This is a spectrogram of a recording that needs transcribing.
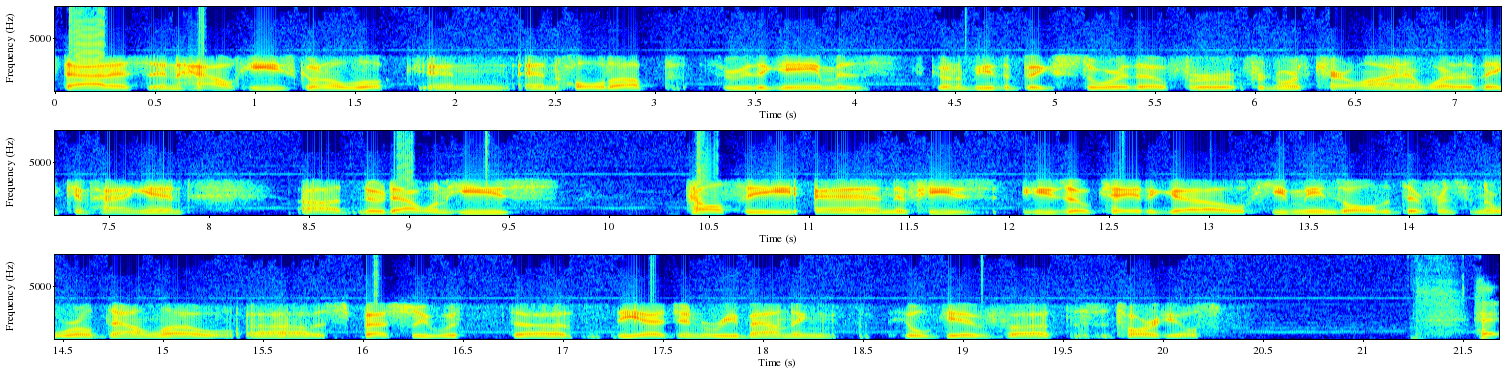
status and how he's going to look and and hold up through the game is going to be the big story, though, for, for North Carolina, whether they can hang in. Uh, no doubt when he's healthy and if he's he's okay to go, he means all the difference in the world down low, uh, especially with uh, the edge and rebounding he'll give uh, the Tar Heels. Hey,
